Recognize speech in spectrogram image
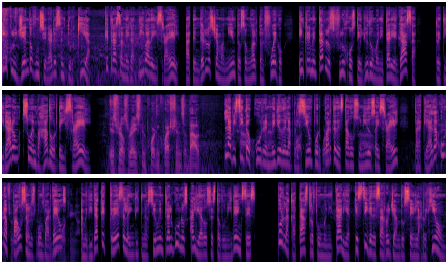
incluyendo funcionarios en Turquía que tras la negativa de Israel a atender los llamamientos a un alto al fuego incrementar los flujos de ayuda humanitaria a Gaza, retiraron su embajador de Israel. La visita ocurre en medio de la presión por parte de Estados Unidos a Israel para que haga una pausa en los bombardeos a medida que crece la indignación entre algunos aliados estadounidenses por la catástrofe humanitaria que sigue desarrollándose en la región.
